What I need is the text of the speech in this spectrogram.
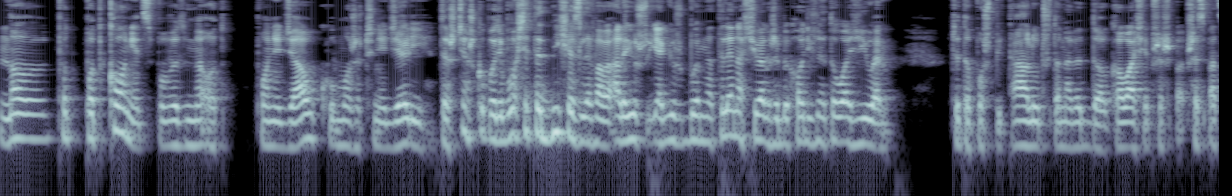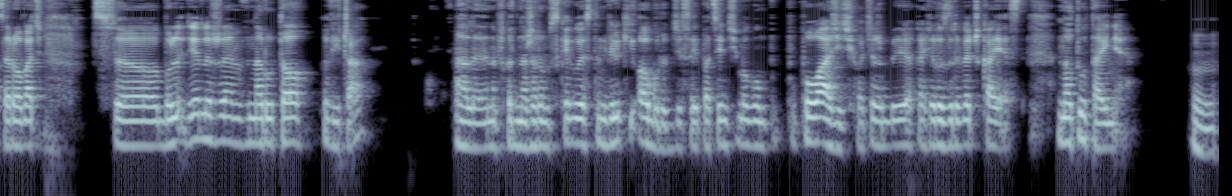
No, pod, pod koniec, powiedzmy od poniedziałku, może czy niedzieli, też ciężko powiedzieć, bo właśnie te dni się zlewały, ale już jak już byłem na tyle na siłach, żeby chodzić, no to łaziłem. Czy to po szpitalu, czy to nawet dookoła się przespacerować. Co, bo ja leżałem w Narutowicza, ale na przykład na Żeromskiego jest ten wielki ogród, gdzie sobie pacjenci mogą po- po- połazić, chociażby jakaś rozryweczka jest. No tutaj nie. Hmm.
